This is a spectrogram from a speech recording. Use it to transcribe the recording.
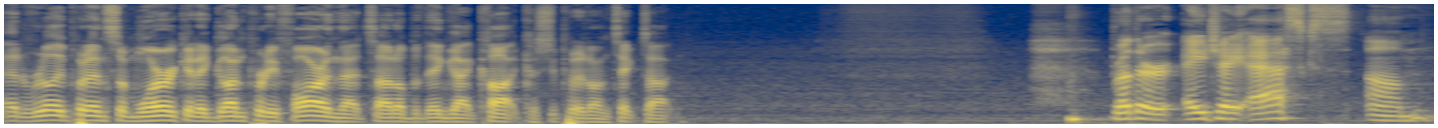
had really put in some work and had gone pretty far in that tunnel, but then got caught because she put it on TikTok. Brother AJ asks, um,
